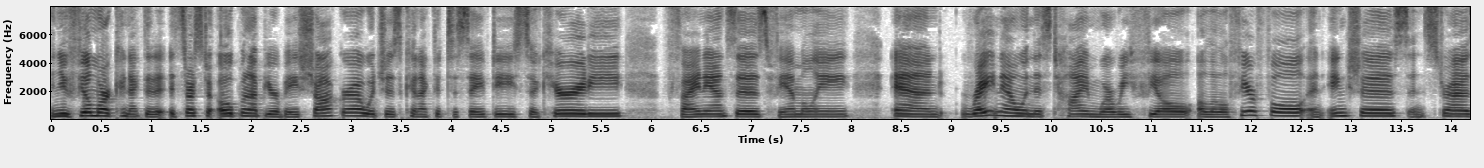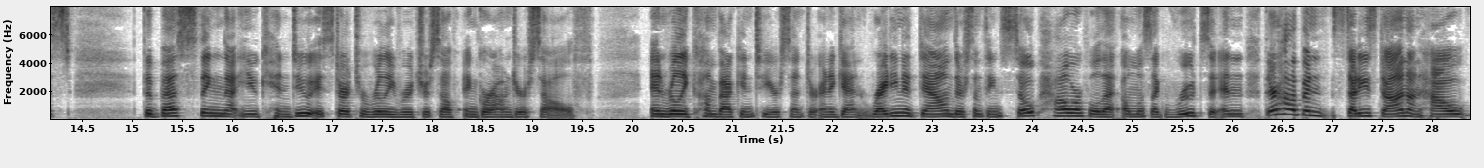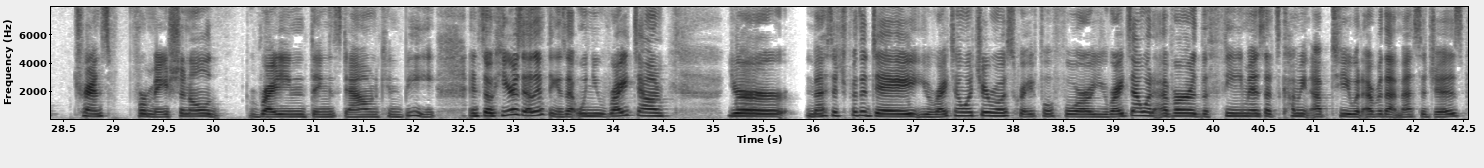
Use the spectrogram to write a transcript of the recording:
And you feel more connected. It starts to open up your base chakra, which is connected to safety, security, finances, family. And right now, in this time where we feel a little fearful and anxious and stressed, the best thing that you can do is start to really root yourself and ground yourself and really come back into your center. And again, writing it down, there's something so powerful that almost like roots it. And there have been studies done on how transformational writing things down can be. And so here's the other thing is that when you write down your message for the day, you write down what you're most grateful for, you write down whatever the theme is that's coming up to you, whatever that message is.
